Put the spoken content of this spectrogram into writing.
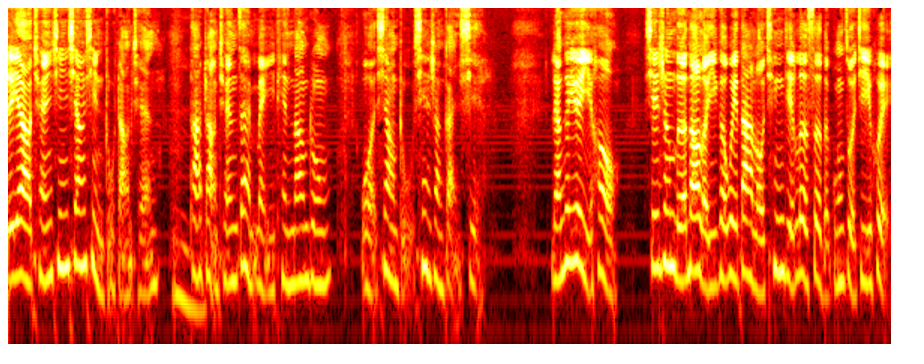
只要全心相信主掌权。嗯，他掌权在每一天当中，我向主献上感谢。两个月以后，先生得到了一个为大楼清洁垃圾的工作机会。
